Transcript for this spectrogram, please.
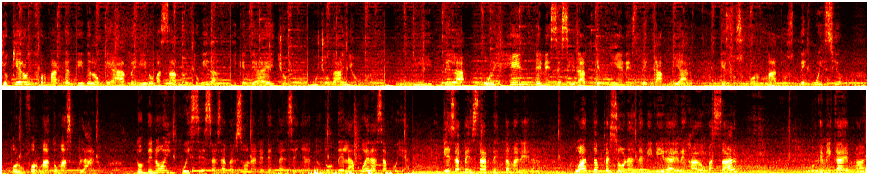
Yo quiero informarte a ti de lo que ha venido pasando en tu vida y que te ha hecho mucho daño y de la urgente necesidad que tienes de cambiar esos formatos de juicio por un formato más plano, donde no enjuices a esa persona que te está enseñando, donde la puedas apoyar. Empieza a pensar de esta manera. ¿Cuántas personas de mi vida he dejado pasar que me caen mal.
